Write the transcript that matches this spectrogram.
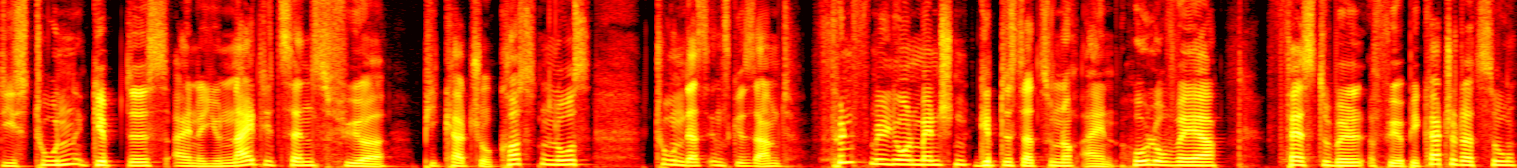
dies tun, gibt es eine Unite-Lizenz für Pikachu kostenlos. Tun das insgesamt 5 Millionen Menschen gibt es dazu noch ein Holoware Festival für Pikachu dazu.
